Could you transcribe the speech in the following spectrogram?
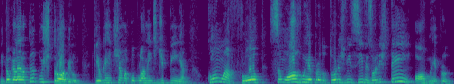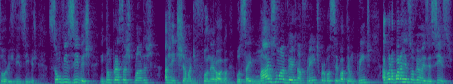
Então, galera, tanto o estróbilo, que é o que a gente chama popularmente de pinha, como a flor, são órgãos reprodutores visíveis, ou eles têm órgãos reprodutores visíveis, são visíveis. Então, para essas plantas, a gente chama de fanerógama. Vou sair mais uma vez na frente para você bater um print. Agora, bora resolver um exercício?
